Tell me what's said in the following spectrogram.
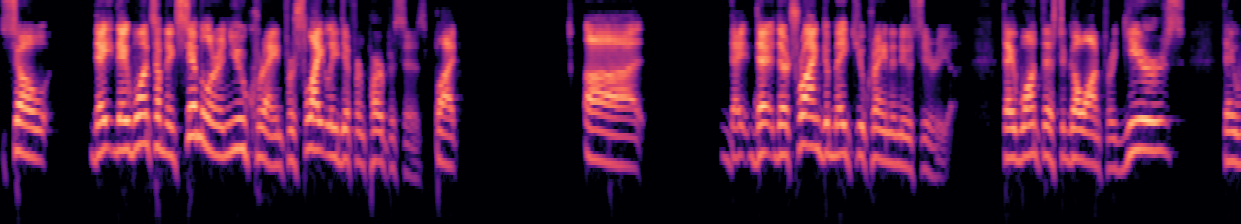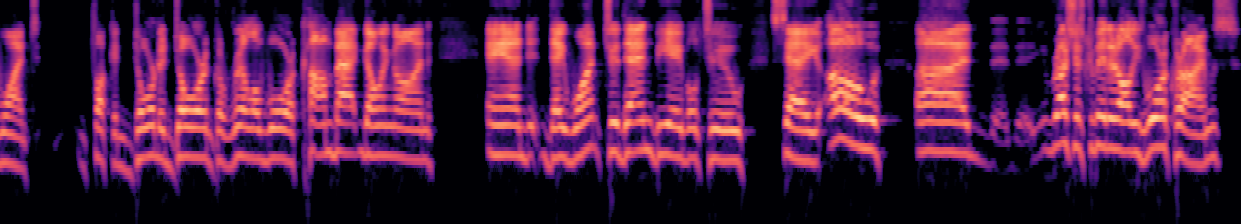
so they they want something similar in Ukraine for slightly different purposes, but uh, they they're, they're trying to make Ukraine a new Syria. They want this to go on for years. They want fucking door to door guerrilla war combat going on. And they want to then be able to say, oh, uh, Russia's committed all these war crimes.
